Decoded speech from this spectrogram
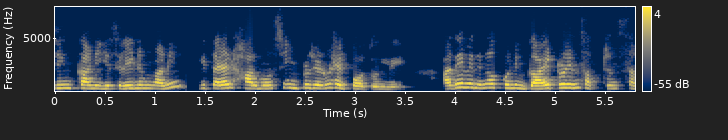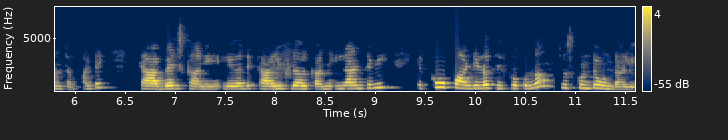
జింక్ కానీ సెలీనియం కానీ ఈ థైరాయిడ్ హార్మోన్స్ ఇంప్రూవ్ చేయడం హెల్ప్ అవుతుంది. అదే విధంగా కొన్ని గైట్రోజన్ సబ్స్టెన్సెస్ అంటాం. అంటే క్యాబేజ్ కానీ లేదంటే కాలీఫ్లవర్ కానీ ఇలాంటివి ఎక్కువ క్వాంటిటీలో తీసుకోకుండా చూసుకుంటూ ఉండాలి.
